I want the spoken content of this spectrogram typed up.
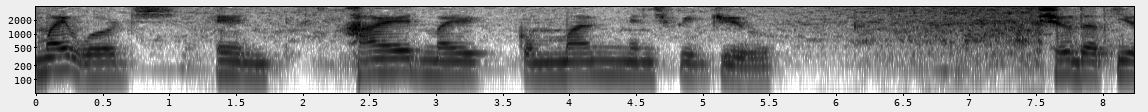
my words and hide my commandments with you, so that you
